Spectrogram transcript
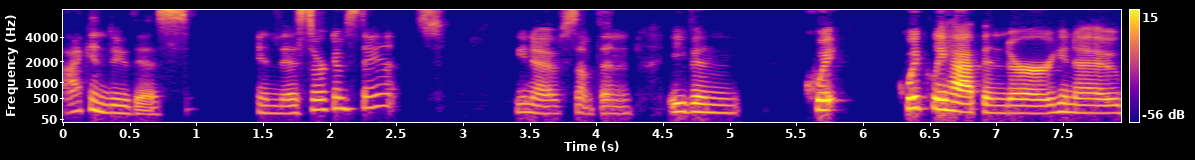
I can do this in this circumstance. You know, if something even quick quickly happened or, you know,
